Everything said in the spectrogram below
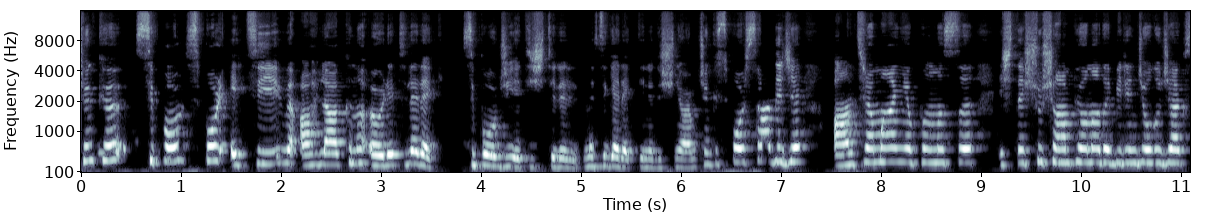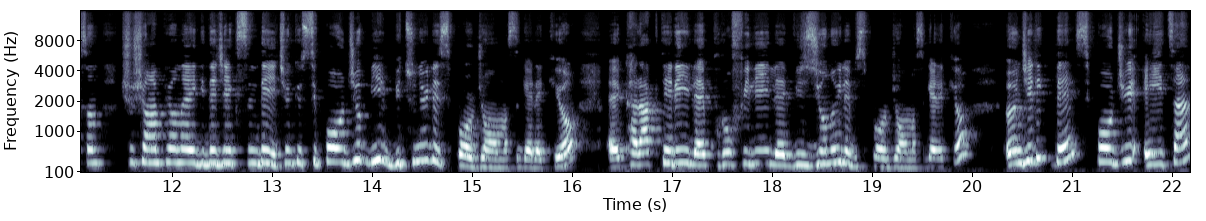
çünkü spor, spor etiği ve ahlakını öğretilerek sporcu yetiştirilmesi gerektiğini düşünüyorum. Çünkü spor sadece antrenman yapılması, işte şu şampiyonada birinci olacaksın, şu şampiyonaya gideceksin değil. Çünkü sporcu bir bütünüyle sporcu olması gerekiyor. E, karakteriyle, profiliyle, vizyonuyla bir sporcu olması gerekiyor. Öncelikle sporcuyu eğiten,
